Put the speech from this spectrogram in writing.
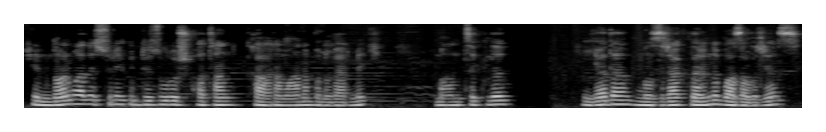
Şimdi normalde sürekli düz vuruş atan kahramana bunu vermek mantıklı ya da mızraklarını baz alacağız.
